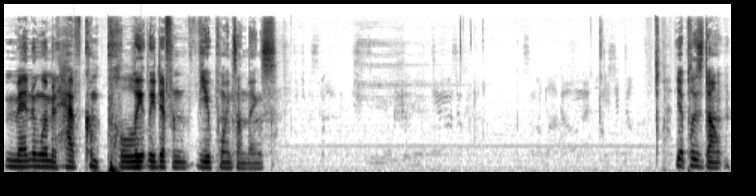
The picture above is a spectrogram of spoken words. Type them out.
Men and women have completely different viewpoints on things. Yeah, please don't.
